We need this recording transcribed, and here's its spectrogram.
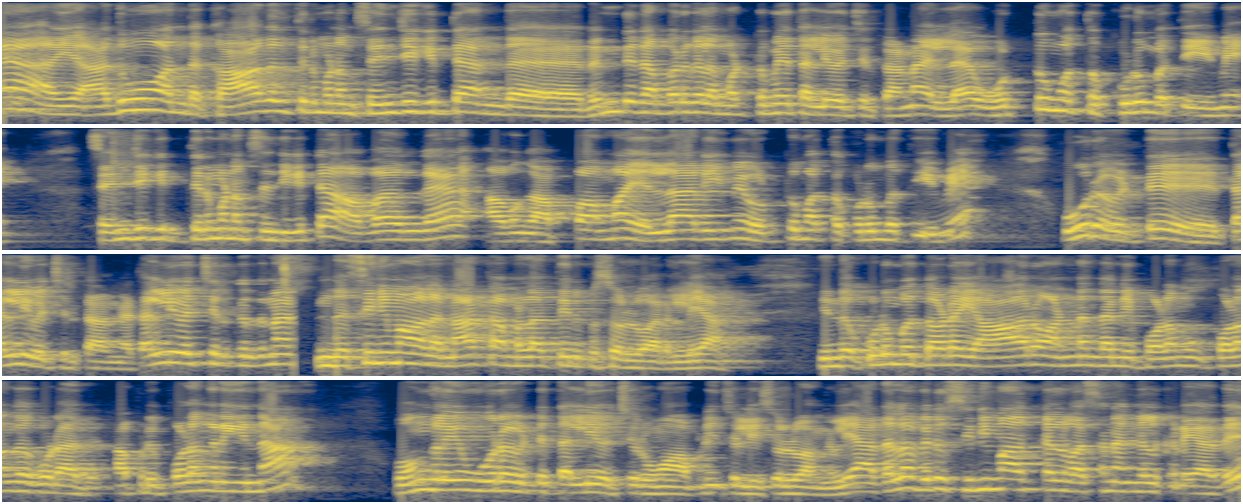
ஏன் அதுவும் அந்த காதல் திருமணம் செஞ்சுக்கிட்ட அந்த ரெண்டு நபர்களை மட்டுமே தள்ளி வச்சிருக்காங்கன்னா இல்லை ஒட்டுமொத்த குடும்பத்தையுமே செஞ்சுக்கிட்டு திருமணம் செஞ்சுக்கிட்டு அவங்க அவங்க அப்பா அம்மா எல்லாரையுமே ஒட்டுமொத்த குடும்பத்தையுமே ஊரை விட்டு தள்ளி வச்சிருக்காங்க. தள்ளி வச்சிருக்கிறதுனா இந்த சினிமாவில் நாட்டாமெல்லாம் தீர்ப்பு சொல்லுவார் இல்லையா? இந்த குடும்பத்தோட யாரும் அண்ணன் தண்ணி புலங்க புலங்கக்கூடாது. அப்படி புலங்குனீங்கன்னா உங்களையும் ஊரை விட்டு தள்ளி வச்சிருவோம் அப்படின்னு சொல்லி சொல்லுவாங்க இல்லையா? அதெல்லாம் வெறும் சினிமாக்கள் வசனங்கள் கிடையாது.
